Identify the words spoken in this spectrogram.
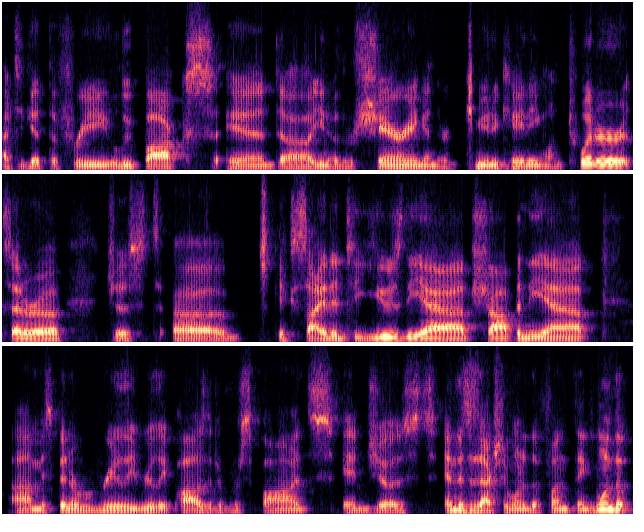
uh, to get the free loot box, and uh, you know they're sharing and they're communicating on Twitter, etc. Just uh, excited to use the app, shop in the app. Um, it's been a really, really positive response, and just and this is actually one of the fun things. One of the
